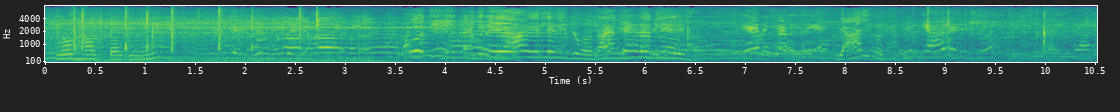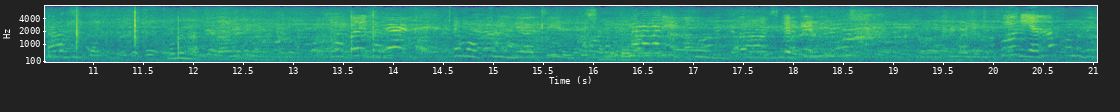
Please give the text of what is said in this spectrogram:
ಅಪ್ಲೋಡ್ ಮಾಡ್ತಾ ಇದ್ದೀನಿ. ಎಲ್ಲ ಹೇಳಿದ್ದು ನಾನು ಇಲ್ಲೇ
